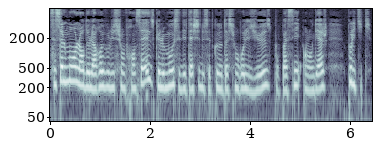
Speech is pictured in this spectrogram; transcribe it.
C'est seulement lors de la Révolution française que le mot s'est détaché de cette connotation religieuse pour passer en langage politique.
